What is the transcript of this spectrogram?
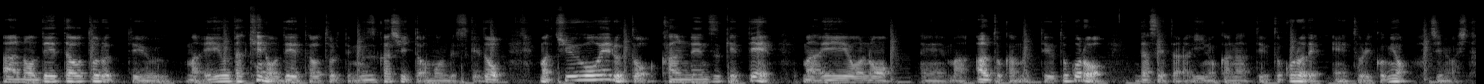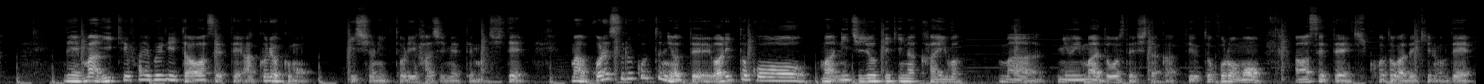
あの、データを取るっていう、まあ、栄養だけのデータを取るって難しいとは思うんですけど、まあ、QOL と関連づけて、まあ、栄養の、えーまあ、アウトカムっていうところを出せたらいいのかなっていうところで、えー取り組みを始めました。で、まあ EQ5D と合わせて握力も一緒に取り始めてまして、まあこれすることによって割とこう、まあ日常的な会話、まあ入院前どうでしたかっていうところも合わせて聞くことができるので、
